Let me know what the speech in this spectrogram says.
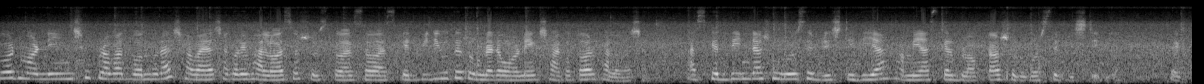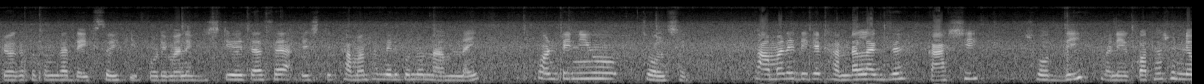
গুড মর্নিং সুপ্রভাত বন্ধুরা। সবাই আশা করি ভালো আছো, সুস্থ আছো। আজকের ভিডিওতে তোমরা অনেক স্বাগত আর ভালোবাসা। আজকের দিনটা শুরু হয়েছে বৃষ্টি দিয়া। আমি আজকের ব্লগটাও শুরু করছি বৃষ্টি দিয়া। একটু আগে তো তোমরা দেখছোই কি পরিমাণে বৃষ্টি হইতেছে। বৃষ্টির থামাথামির কোনো নাম নাই। কন্টিনিউ চলছে। তো আমার এদিকে ঠান্ডা লাগছে। কাশি, সর্দি মানে কথা শুনে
